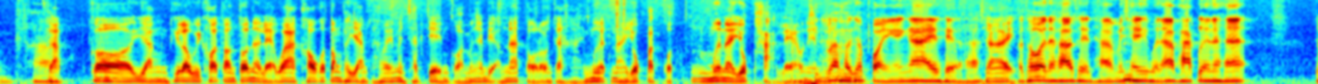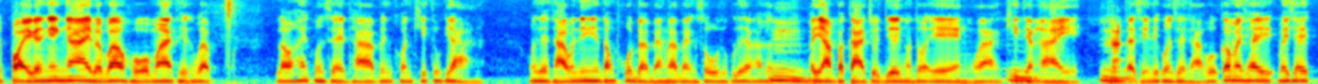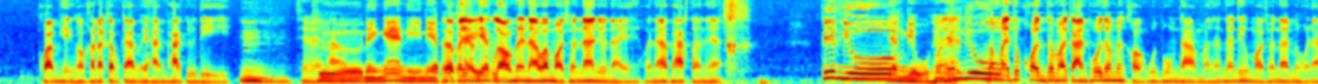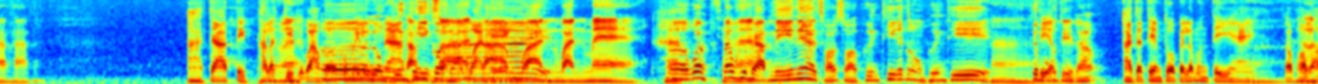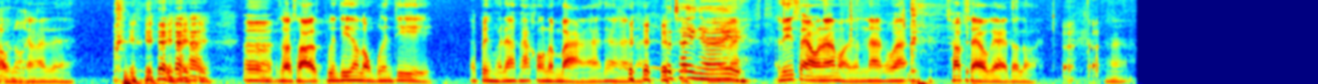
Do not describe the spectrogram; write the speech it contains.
ครับ ก็อย่างที่เราวิเคราะห์ตอนต้นนั่นแหละว่าเขาก็ต้องพยายามทำให้มันชัดเจนก่อนไม่งั้นเดี๋ยวอำนาจต่อรองจะหายเมื่อนายกปรากฏเมื่อนายกผ่านแล้วเนี่ย คิดนะว่าเขาจะปล่อยง่ายๆเลยเหรอฮะใช่ ขอโทษนะครับเศรษฐาไม่ใช่หัวหน้าพักเลยนะฮะ จะปล่อยกันง่าย ๆ แบบว่าโหมาถึงแบบ เราให้คุณเศรษฐาเป็นคนคิดทุกอย่างคุณเศรษฐาวันนี้ต้องพูดแบบแบ่งรับแบ่งสู้ทุกเรื่องก็คืออมพยายามประกาศจุดยืนของตัวเองว่าคิดยังไง อืม แต่สิ่งที่คุณเศรษฐาพูดก็ไม่ใช่ไม่ใช่ ความเห็นของคณะกรรมการบริหารพรรคอยู่ดีอืมใช่ไหมคืคอรับในแง่นี้เนี่ยแล้วก็ยังเรียกร้องด้วยนะว่าหมอชนน่านอยู่ไหนหัวหน้าพักตอนเนี้ยก็ยังอยู่ ยังอยู่ใช่ไหมยังอยู่ ทำไมทุกคนทำไมการพูดต้องเป็นของคุณภูมิธรรมอะทั้งๆที่หมอชนน่านเป็นหัวหน้าพักอาจจะติดภารกิจหรือเปล่าเราก็ไม่เออลรู้งนะพื้นที่ก็ สามได้วันเองสามวันวันแม่ฮะเออว่าใช่ไหมไม่คือแบบนี้เนี่ยสสพื้นที่ก็ต้องลงพื้นที่ อ่า คือปกติแล้ว อาจจะเตรียมตัวเป็นรัฐมนตรีไง ก็เผาๆหน่อยางนั้นเลย เออสสพื้นที่ต้องลงพื้นที่แล้วเป็นหัวหน้าพักคงลำบากนะถ้างั้นนะก็ใช่ไง อันนี้แซวนะหมอชนน่านเพราะว่าชอบแซวแกตลอดฮะ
